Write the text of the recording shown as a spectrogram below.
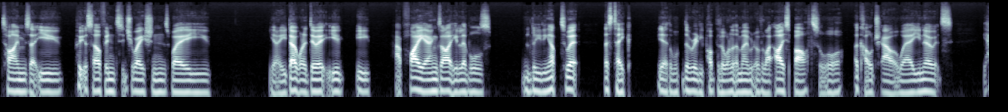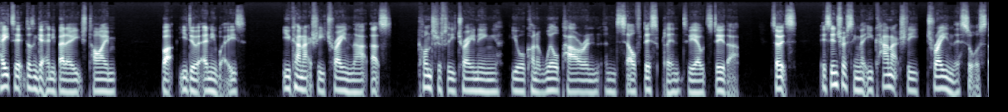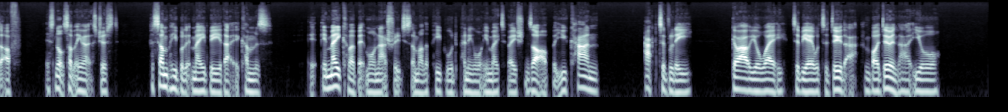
times that you put yourself in situations where you you know you don't want to do it, you you have high anxiety levels leading up to it. Let's take yeah the, the really popular one at the moment of like ice baths or a cold shower where you know it's you hate it, it doesn't get any better each time, but you do it anyways. You can actually train that. That's consciously training your kind of willpower and, and self discipline to be able to do that. So it's it's interesting that you can actually train this sort of stuff. It's not something that's just for some people it may be that it comes it, it may come a bit more naturally to some other people depending on what your motivations are, but you can actively go out of your way to be able to do that. And by doing that you're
